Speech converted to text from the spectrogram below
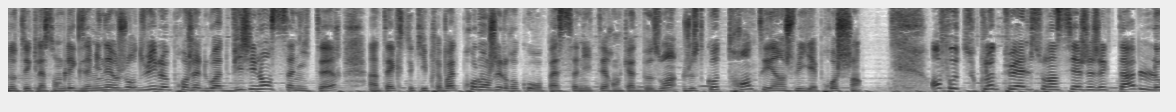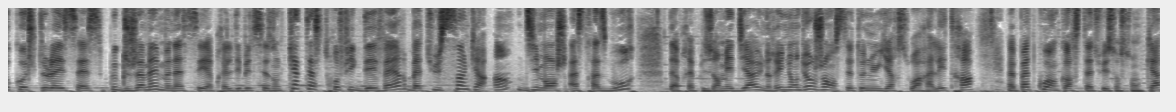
Notez que l'Assemblée examinait aujourd'hui le projet de loi de vigilance sanitaire, un texte qui prévoit de prolonger le recours au pass sanitaire en cas de besoin jusqu'au 31 juillet prochain. En foot, Claude Puel sur un siège éjectable. Le coach de l'ASS, plus que jamais menacé après le début de saison catastrophique des Verts, battu 5 à 1 dimanche à Strasbourg. D'après plusieurs médias, une réunion d'urgence s'est tenue hier soir à l'Etra. Pas de quoi encore statuer sur son cas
